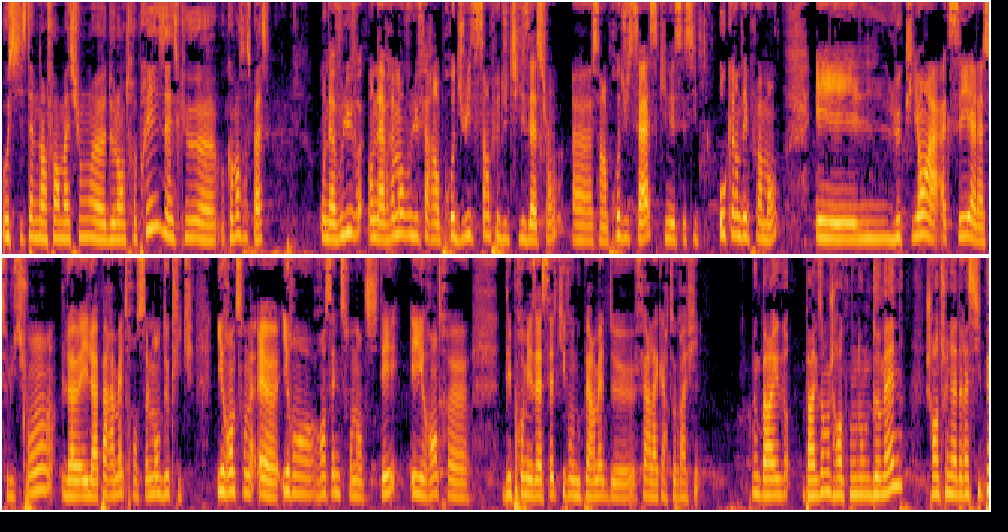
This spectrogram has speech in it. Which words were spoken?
au système d'information de l'entreprise? Est-ce que comment ça se passe? On a voulu, on a vraiment voulu faire un produit simple d'utilisation. Euh, c'est un produit SaaS qui nécessite aucun déploiement et le client a accès à la solution et la paramètre en seulement deux clics. Il rentre son, euh, il renseigne son entité et il rentre euh, des premiers assets qui vont nous permettre de faire la cartographie. Donc par, par exemple, je rentre mon nom de domaine, je rentre une adresse IP.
